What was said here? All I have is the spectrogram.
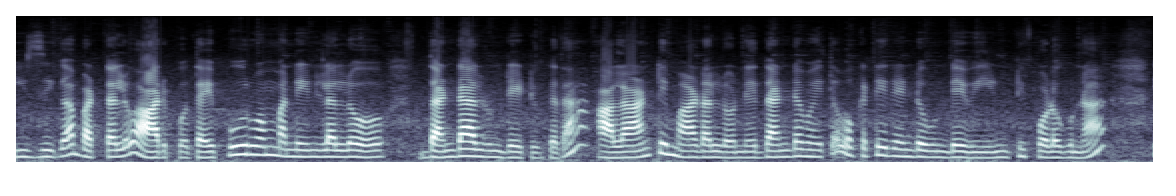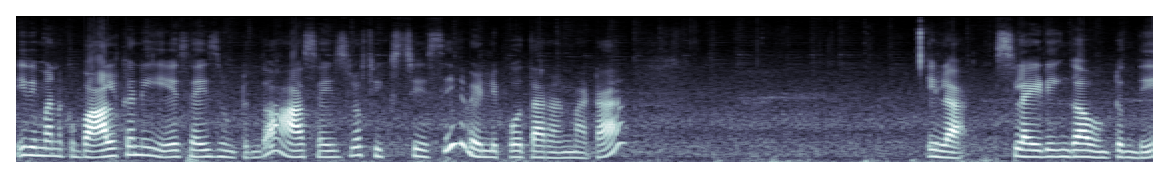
ఈజీగా బట్టలు ఆరిపోతాయి. పూర్వం మన ఇళ్ళల్లో దండాలు ఉండేటివి కదా అలాంటి మోడల్లోనే దండం అయితే ఒకటి రెండు ఉండేవి ఇంటి పొడవున. ఇది మనకు బాల్కనీ ఏ సైజు ఉంటుందో ఆ సైజులో ఫిక్స్ చేసి వెళ్ళిపోతారనమాట ఇలా స్లైడింగ్గా ఉంటుంది.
